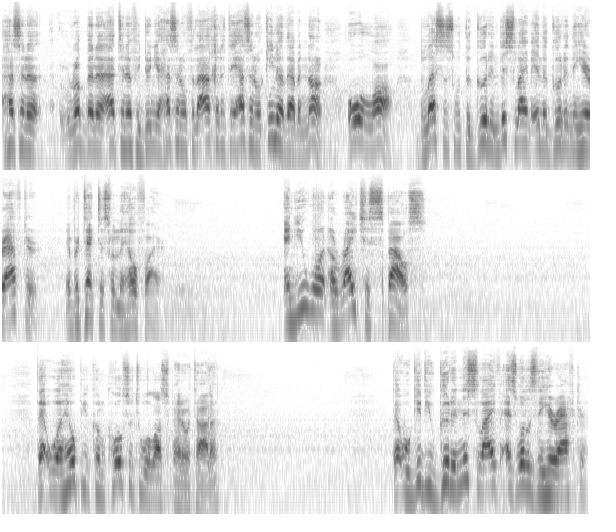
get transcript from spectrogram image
حسنة ربنا آتنا في الدنيا حسنة وفي الآخرة حسنة وقنا عذاب النار. Oh Allah, bless us with the good in this life and the good in the hereafter and protect us from the hellfire. And you want a righteous spouse that will help you come closer to Allah subhanahu wa ta'ala that will give you good in this life as well as the hereafter,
